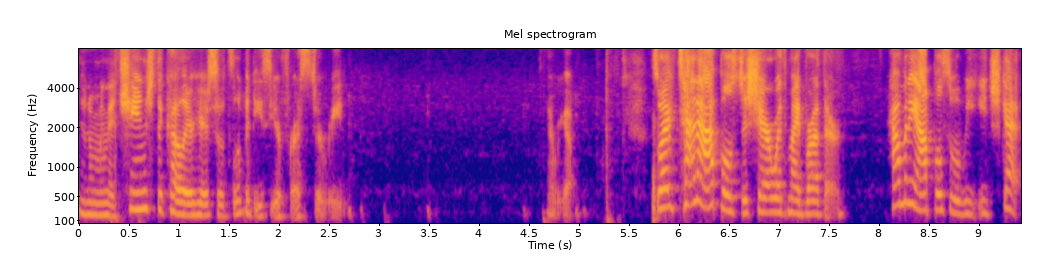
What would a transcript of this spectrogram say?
And I'm going to change the color here so it's a little bit easier for us to read. There we go. So I have 10 apples to share with my brother. How many apples will we each get?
